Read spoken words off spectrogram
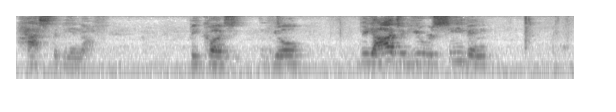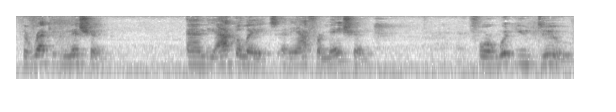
has to be enough because you'll the odds of you receiving the recognition and the accolades and the affirmation for what you do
